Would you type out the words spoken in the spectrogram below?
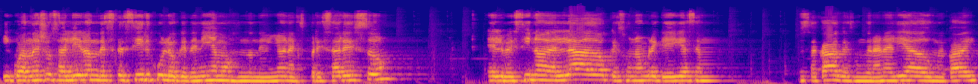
Y cuando ellos salieron de ese círculo que teníamos donde vinieron a expresar eso, el vecino de al lado, que es un hombre que vivía hace acá, que es un gran aliado de Umepay,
